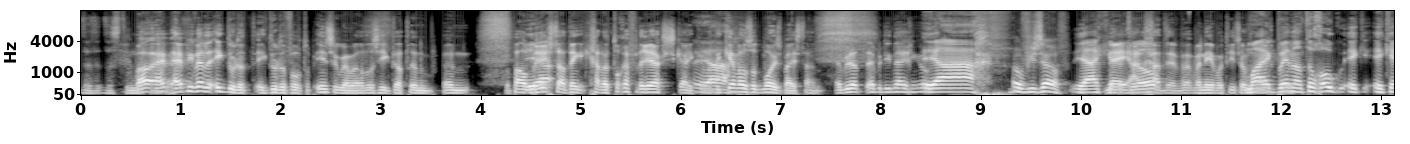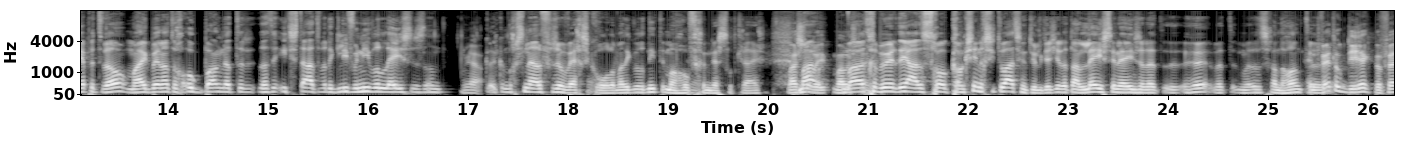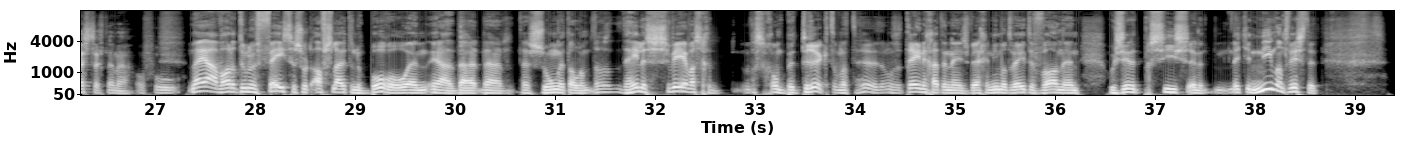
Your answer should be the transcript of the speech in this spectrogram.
dat, dat is te Maar heb, heb je wel, ik doe, dat, ik doe dat bijvoorbeeld op Instagram wel. Dan zie ik dat er een, een bepaald Ja. bericht staat. denk ik, ik ga nou toch even de reacties kijken. Want ik ken wel eens wat moois bij staan. Heb je, dat, heb je die neiging ook? Ja, Over jezelf. ja, ik heb Nee, het ja, wel. gaat, wanneer wordt iets over maar ik ben dan toch ook, ik, ik heb het wel, maar ik ben dan toch ook bang dat er, dat er iets staat wat ik liever niet wil lezen. Dus dan Ja. kan ik hem nog snel even zo wegscrollen, want ik wil het niet in mijn hoofd genesteld krijgen. Maar sorry, maar, maar, maar het gebeurt, ja, dat is gewoon een krankzinnige situatie natuurlijk. Dat je dat dan leest ineens en dat, eh, huh, wat, wat is er aan de hand? En het Eh, werd ook direct bevestigd daarna. Of hoe... Nou ja, we hadden toen een feest, een soort afsluitende borrel. En ja, daar, daar, daar zong het al. om- dat- De hele sfeer was, ge- was gewoon bedrukt. Omdat huh, onze trainer gaat ineens weg en niemand weet ervan. En hoe zit het precies? En het, dat je, niemand wist het.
